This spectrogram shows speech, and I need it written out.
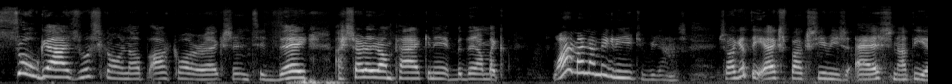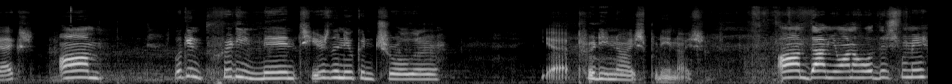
So guys, what's going up? Aqua and today I started unpacking it, but then I'm like, why am I not making a YouTube video on this? So I got the Xbox Series S, not the X. Um, looking pretty mint. Here's the new controller. Yeah, pretty nice, pretty nice. Um, Dom, you want to hold this for me?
